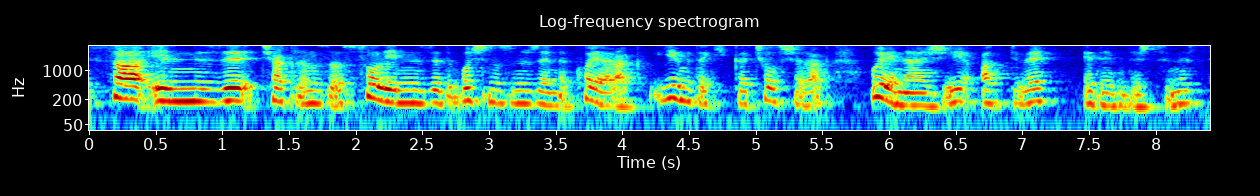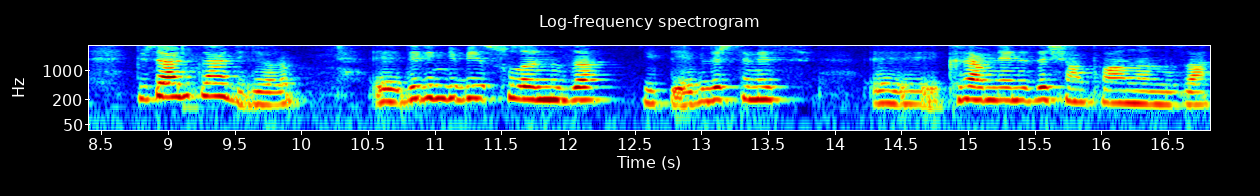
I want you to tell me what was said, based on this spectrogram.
sağ elinizi çakranıza, sol elinizi de başınızın üzerine koyarak 20 dakika çalışarak bu enerjiyi aktive edebilirsiniz. Güzellikler diliyorum. E, dediğim gibi sularınıza yükleyebilirsiniz. Kremlerinize, şampuanlarınıza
